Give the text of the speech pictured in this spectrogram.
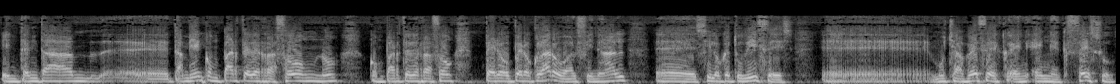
intenta eh, también con parte de razón, ¿no? Con parte de razón, pero pero claro, al final eh, si lo que tú dices muchas veces en, exceso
